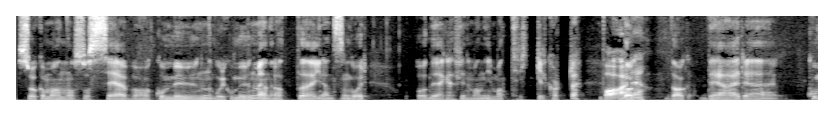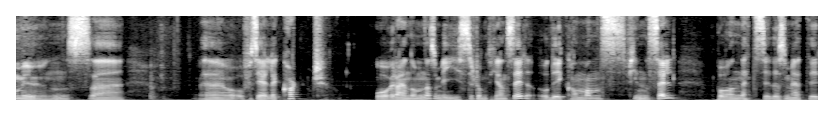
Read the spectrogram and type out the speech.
så kan man også se kommunen, hvor kommunen mener at uh, grensen går. Og det finner man i matrikkelkartet. Hva er da, det? Da, det er kommunens eh, offisielle kart over eiendommene som viser tomtegrenser. Og de kan man finne selv på en nettside som heter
